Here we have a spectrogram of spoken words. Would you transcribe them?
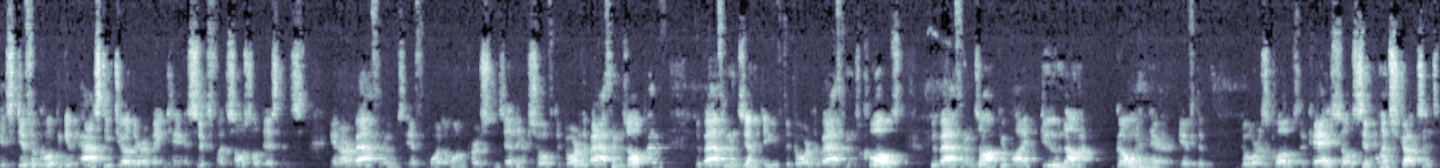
it's difficult to get past each other and maintain a six foot social distance in our bathrooms if more than one person's in there. So if the door to the bathroom's open, the bathroom's empty. If the door to the bathroom's closed, the bathroom's occupied. Do not go in there if the door is closed. Okay? So simple instructions.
